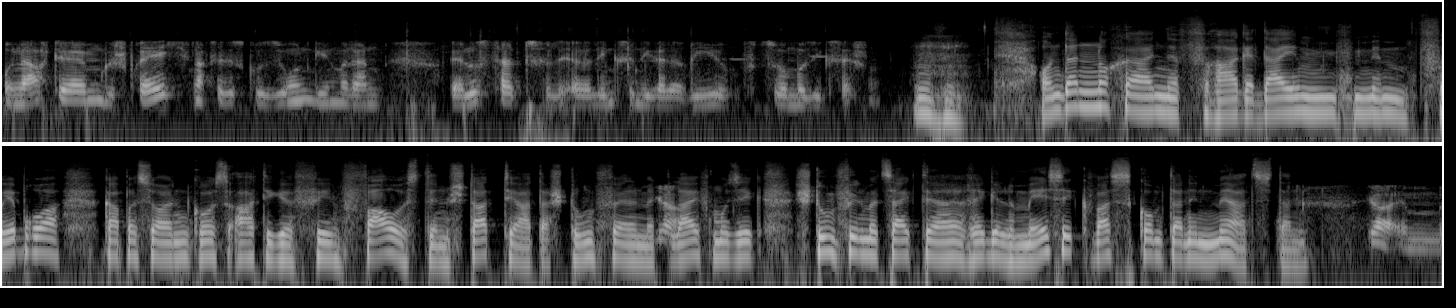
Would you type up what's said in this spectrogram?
Und nach dem Gespräch, nach der Diskussion gehen wir dann wer Lust hat, äh, links in die Galerie zur Musiksession. Mhm. Und dann noch eine Frage. Da im, im, Februar gab es so einen großartigen Film Faust im Stadttheater, Stummfilm mit ja. Live-Musik. Stummfilme zeigt er regelmäßig. Was kommt dann im März dann? Ja, im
